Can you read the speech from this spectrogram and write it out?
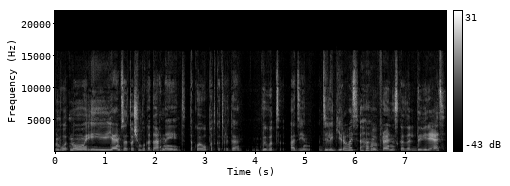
Вот, ну и я им за это очень благодарна. И такой опыт, который, да, вывод один. Делегировать, вы правильно сказали, доверять,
